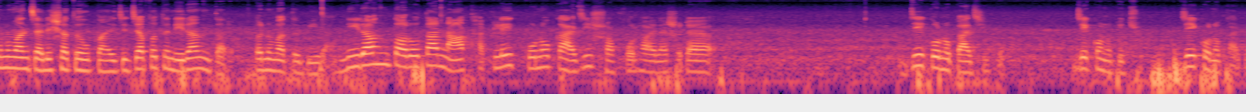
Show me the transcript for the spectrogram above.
হনুমান চালিসাতেও পাই যে জাপত নিরন্তর হনুমত বীরা নিরন্তরতা না থাকলে কোনো কাজই সফল হয় না। সেটা যে কোনো কাজই হোক, যে কোনো কিছু, যে কোনো কাজ,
